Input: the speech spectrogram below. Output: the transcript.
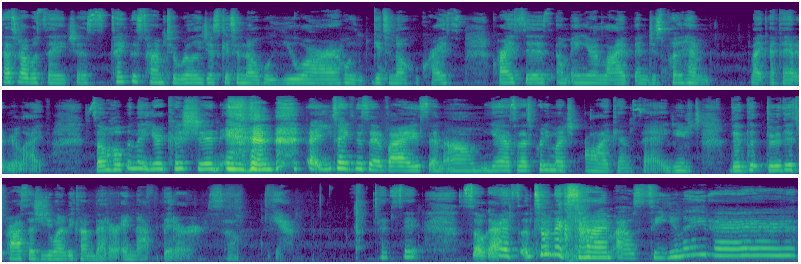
that's what I would say. Just take this time to really just get to know who you are, who get to know who Christ Christ is um, in your life, and just put Him like at the head of your life. So I'm hoping that you're a Christian and that you take this advice. And um, yeah, so that's pretty much all I can say. You through this process, you want to become better and not bitter. So yeah, that's it. So guys, until next time, I'll see you later.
